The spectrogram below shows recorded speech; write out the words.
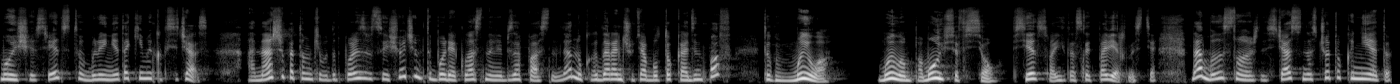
моющие средства были не такими, как сейчас. А наши потомки будут пользоваться еще чем-то более классным и безопасным. Да? Ну, когда раньше у тебя был только один паф, такой мыло, мылом помойся, все, все свои, так сказать, поверхности. Да, было сложно. Сейчас у нас чего только нету.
